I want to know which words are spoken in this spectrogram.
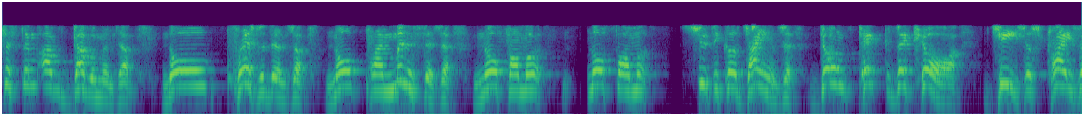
system of government, uh, no presidents, no prime ministers, no former, no pharmaceutical giants. Don't take the cure. Jesus Christ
